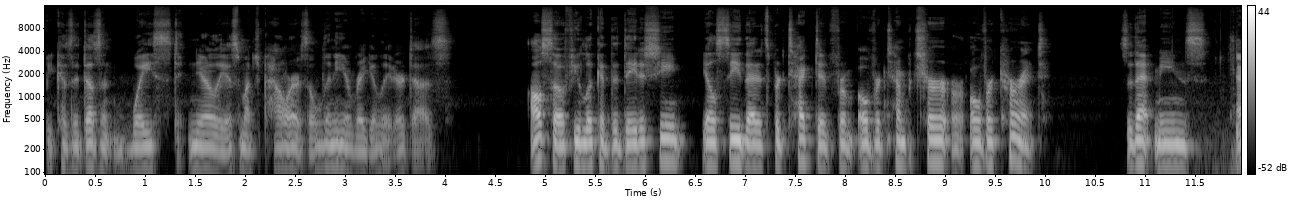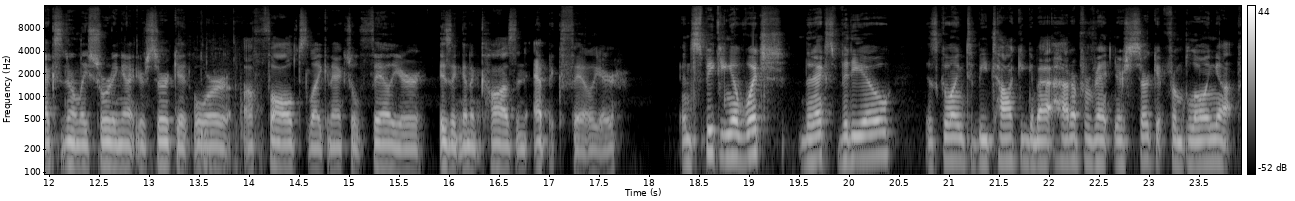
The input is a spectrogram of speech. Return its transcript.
because it doesn't waste nearly as much power as a linear regulator does. Also, if you look at the datasheet, you'll see that it's protected from over temperature or over current. So that means accidentally shorting out your circuit or a fault like an actual failure isn't going to cause an epic failure. And speaking of which, the next video is going to be talking about how to prevent your circuit from blowing up.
